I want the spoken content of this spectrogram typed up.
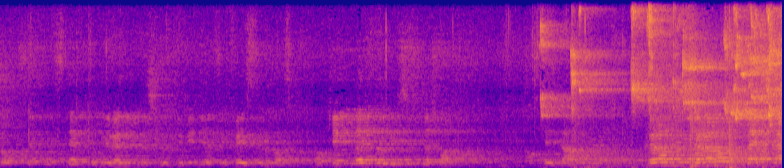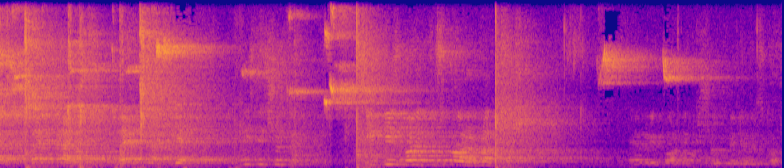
short second step to be ready to shoot immediately facing the basket. Okay, let's do this. Just one. Stay down. Curl, curl, left side, left side, left side. Yeah. This is shooting. If he's going to score or not, every morning shoot and you will score.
